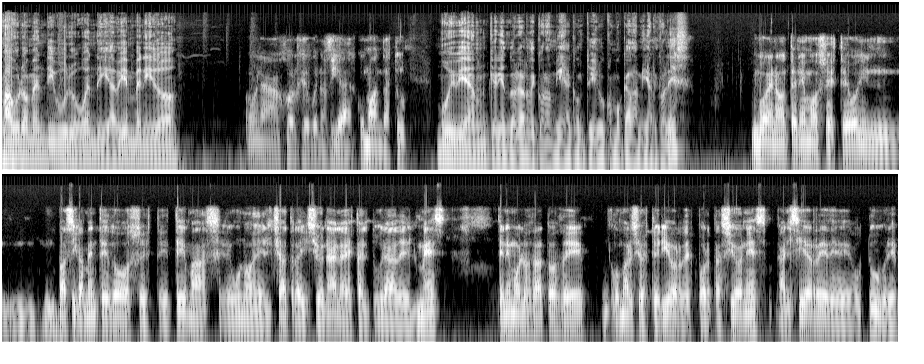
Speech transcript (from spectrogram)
Mauro Mendiburu, buen día, bienvenido. Hola Jorge, buenos días, ¿cómo andas tú? Muy bien, queriendo hablar de economía contigo como cada miércoles. Bueno, tenemos este hoy básicamente dos este, temas. Uno es el chat tradicional a esta altura del mes. Tenemos los datos de comercio exterior, de exportaciones al cierre de octubre,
